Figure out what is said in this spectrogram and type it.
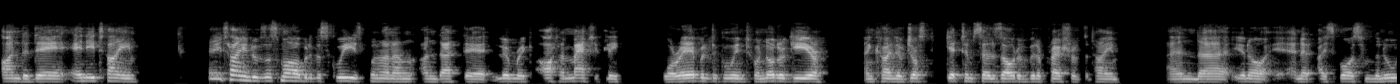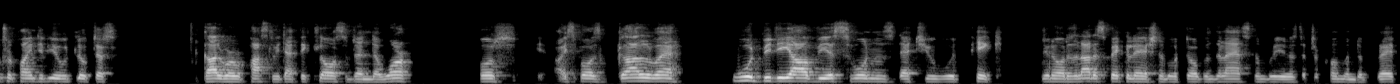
on the day. Anytime, anytime there was a small bit of a squeeze put on, on on that day, Limerick automatically were able to go into another gear and kind of just get themselves out of a bit of pressure at the time. And uh, you know, and I suppose from the neutral point of view, it looked at Galway were possibly that bit closer than they were, but I suppose Galway would be the obvious ones that you would pick. You know, there's a lot of speculation about Dublin the last number of years that they're coming, the great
